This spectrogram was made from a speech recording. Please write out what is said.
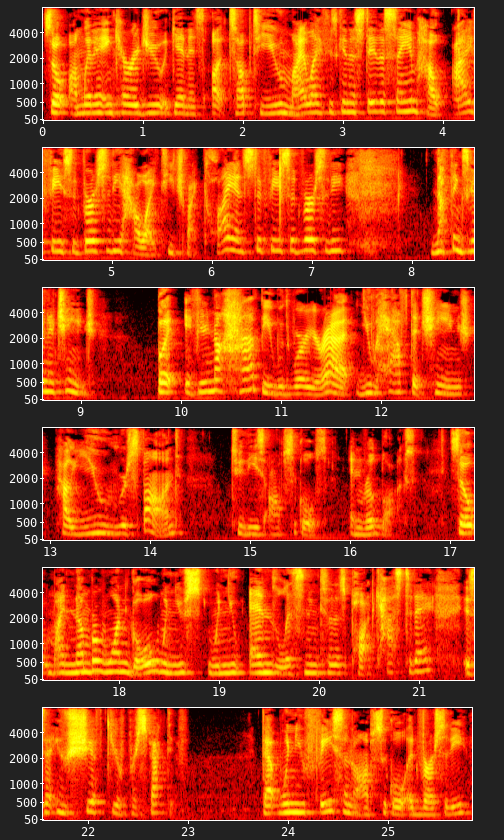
So I'm going to encourage you again, it's, it's up to you. My life is going to stay the same. How I face adversity, how I teach my clients to face adversity, nothing's going to change. But if you're not happy with where you're at, you have to change how you respond to these obstacles and roadblocks. So my number one goal when you when you end listening to this podcast today is that you shift your perspective. That when you face an obstacle, adversity,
